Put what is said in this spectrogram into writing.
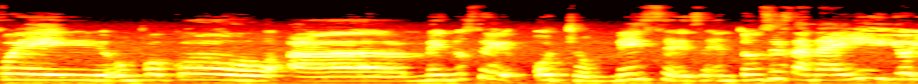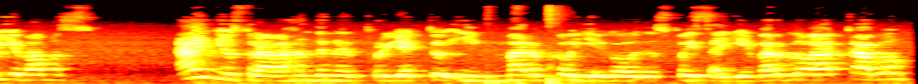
fue un poco a menos de ocho meses. Entonces Anaí y yo llevamos años trabajando en el proyecto y Marco llegó después a llevarlo a cabo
